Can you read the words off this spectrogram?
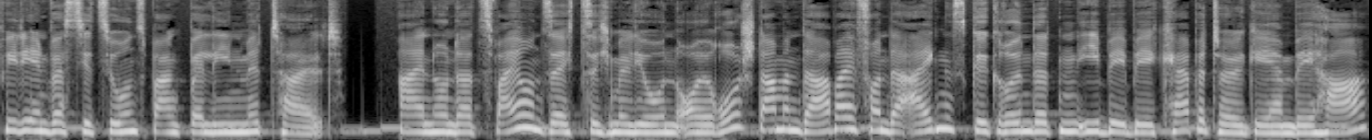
wie die Investitionsbank Berlin mitteilt. 162 Millionen Euro stammen dabei von der eigens gegründeten IBB Capital GmbH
